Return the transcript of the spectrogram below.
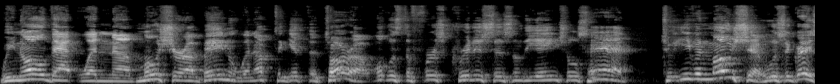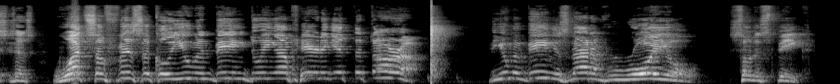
We know that when uh, Moshe Rabbeinu went up to get the Torah, what was the first criticism the angels had? To even Moshe, who was a grace. He says, What's a physical human being doing up here to get the Torah? The human being is not of royal, so to speak,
